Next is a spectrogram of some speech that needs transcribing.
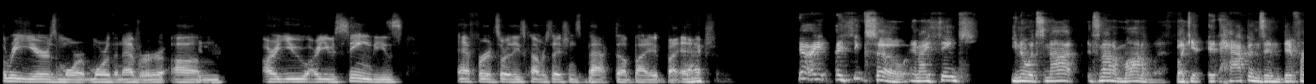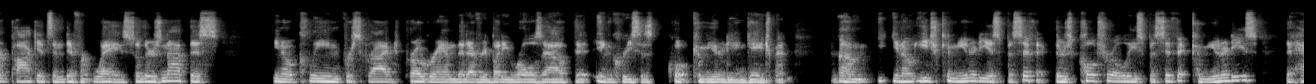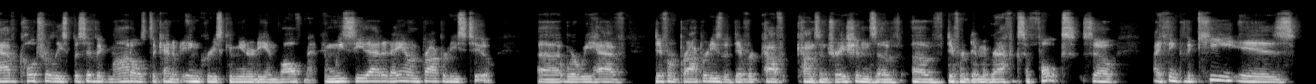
three years more more than ever. Um, mm-hmm. Are you are you seeing these efforts or these conversations backed up by by action? Yeah, I, I think so, and I think you know it's not it's not a monolith. Like it, it happens in different pockets in different ways. So there's not this you know clean prescribed program that everybody rolls out that increases quote community engagement mm-hmm. um, you know each community is specific there's culturally specific communities that have culturally specific models to kind of increase community involvement and we see that at aeon properties too uh, where we have different properties with different co- concentrations of, of different demographics of folks so i think the key is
